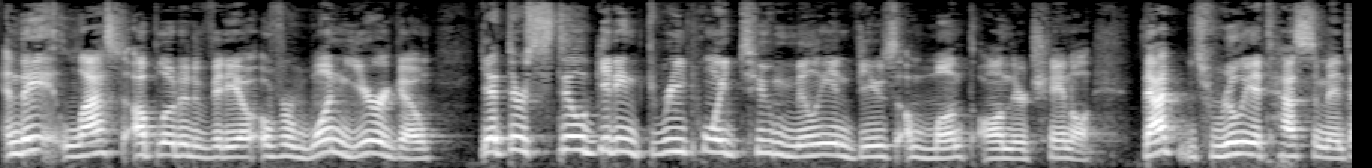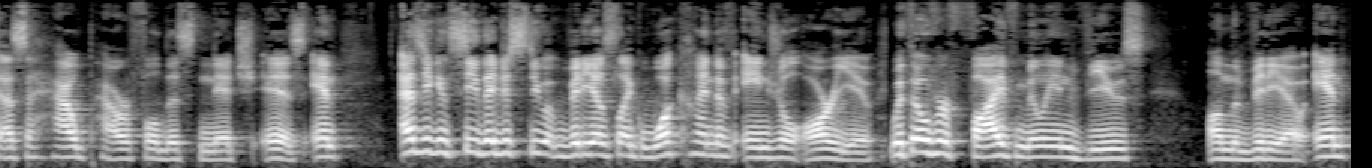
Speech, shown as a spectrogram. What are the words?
and they last uploaded a video over one year ago, yet they're still getting 3.2 million views a month on their channel. That's really a testament as to how powerful this niche is. And as you can see, they just do videos like, what kind of angel are you? With over 5 million views on the video. And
